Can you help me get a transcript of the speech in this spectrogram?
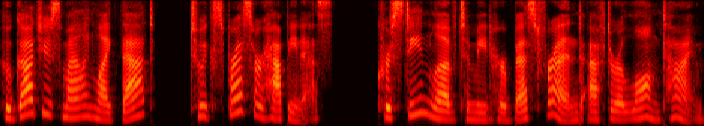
who got you smiling like that, to express her happiness. Christine loved to meet her best friend after a long time.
